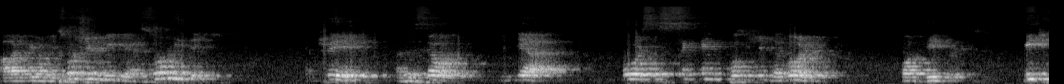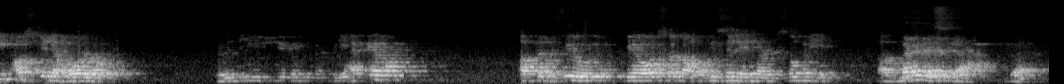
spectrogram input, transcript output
uh, you know, social media, so many things. And trade, as I said, India holds second position in the world for beetroots, beating Australia hollow. Everything you should be happy about. After the few, we are also now recently got so many uh, medals in the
